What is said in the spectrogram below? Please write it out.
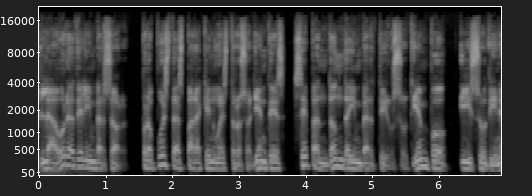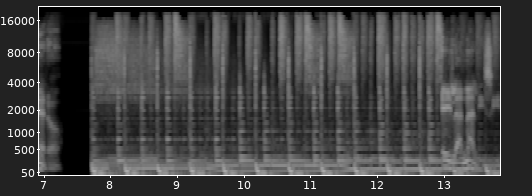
La hora del inversor. Propuestas para que nuestros oyentes sepan dónde invertir su tiempo y su dinero. El análisis.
